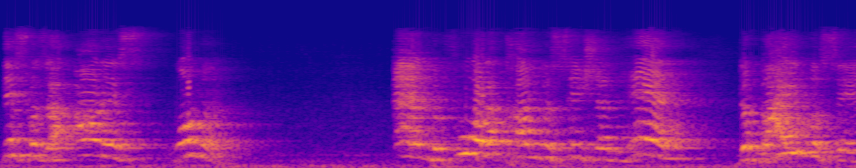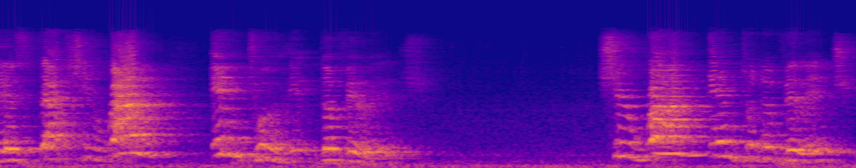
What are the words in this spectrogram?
This was an honest woman. And before the conversation ended, the Bible says that she ran into the village she ran into the village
